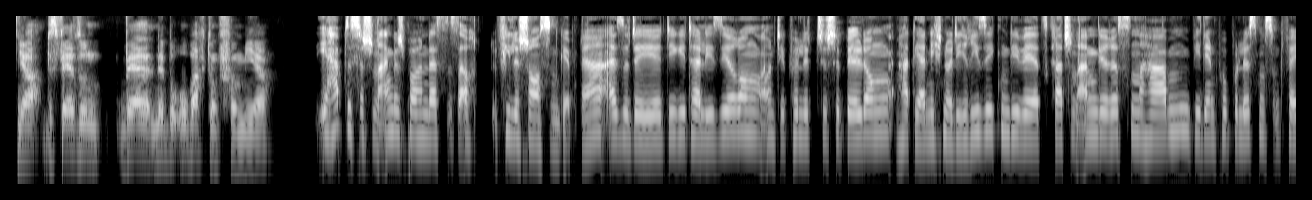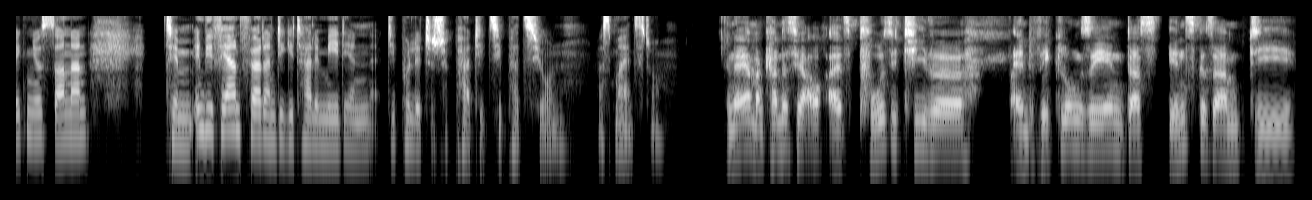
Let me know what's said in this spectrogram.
Ja, das wäre so ein, wäre eine Beobachtung von mir. Ihr habt es ja schon angesprochen, dass es auch viele Chancen gibt. Ja? Also die Digitalisierung und die politische Bildung hat ja nicht nur die Risiken, die wir jetzt gerade schon angerissen haben, wie den Populismus und Fake News, sondern Tim, inwiefern fördern digitale Medien die politische Partizipation? Was meinst du? Naja, man kann das ja auch als positive Entwicklung sehen, dass insgesamt die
